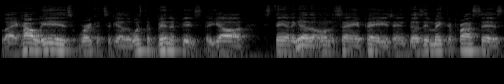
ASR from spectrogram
like how is working together? What's the benefits of y'all staying together on the same page, and does it make the process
